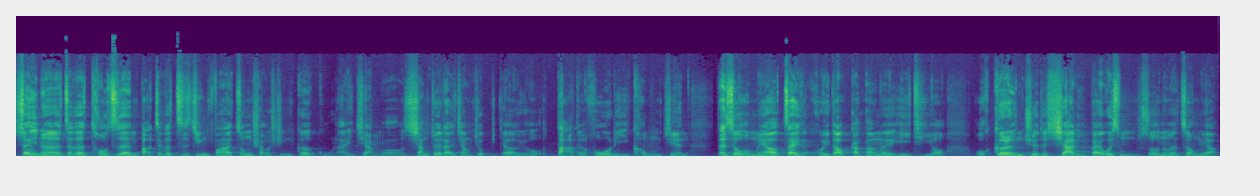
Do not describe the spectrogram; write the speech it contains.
所以呢，这个投资人把这个资金放在中小型个股来讲哦，相对来讲就比较有大的获利空间。但是我们要再回到刚刚那个议题哦，我个人觉得下礼拜为什么说那么重要？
